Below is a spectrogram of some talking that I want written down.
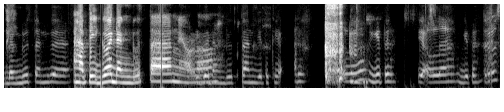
dangdutan gue Hati gue dangdutan ya gue Allah. dangdutan gitu kayak aduh ya Allah gitu. Ya Allah gitu. Terus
